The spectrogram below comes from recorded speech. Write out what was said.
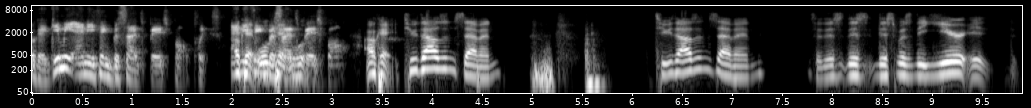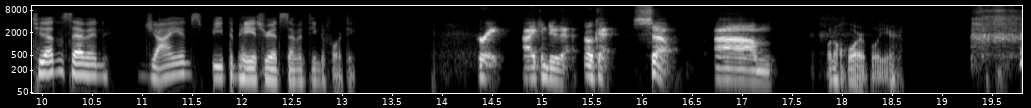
Okay, give me anything besides baseball, please. Okay, Anything okay, besides well- baseball. Okay, 2007. 2007. So this this this was the year it, 2007 Giants beat the Patriots 17 to 14. Great, I can do that. Okay, so um, What a horrible year.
